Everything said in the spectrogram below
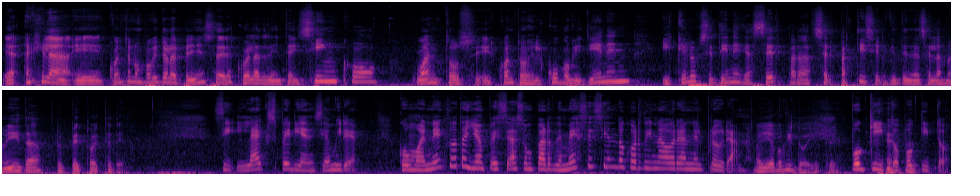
Eh, Ángela, eh, cuéntanos un poquito la experiencia de la Escuela 35, cuántos, cuánto es el cupo que tienen y qué es lo que se tiene que hacer para ser partícipe, qué tienen que hacer las mamitas respecto a este tema. Sí, la experiencia, mire, como anécdota, yo empecé hace un par de meses siendo coordinadora en el programa. Ahí a poquito, ahí usted. Poquito, poquito.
